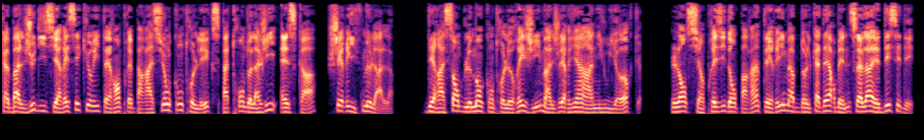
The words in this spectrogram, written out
Cabale judiciaire et sécuritaire en préparation contre l'ex-patron de la JSK, Shérif Melal. Des rassemblements contre le régime algérien à New York. L'ancien président par intérim Abdelkader Ben Salah est décédé.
